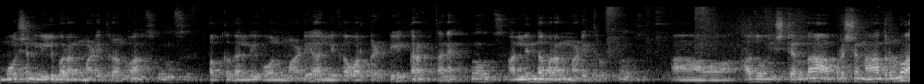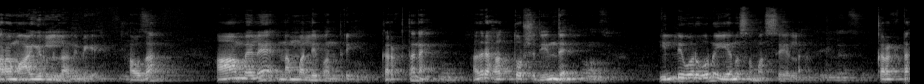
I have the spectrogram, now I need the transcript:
ಮೋಷನ್ ಇಲ್ಲಿ ಬರಂಗ್ ಮಾಡಿದ್ರಲ್ವಾ? ಪಕ್ಕದಲ್ಲಿ ಹೋಲ್ ಮಾಡಿ ಅಲ್ಲಿ ಕವರ್ ಕಟ್ಟಿ ಕರೆಕ್ಟ್ ತಾನೆ? ಅಲ್ಲಿಂದ ಬರಂಗ್ ಮಾಡಿದ್ರು. ಅದು ಇಷ್ಟೆಲ್ಲ ಆಪರೇಷನ್ ಆದ್ರೂ ಆರಾಮ ಆಗಿರ್ಲಿಲ್ಲ ನಿಮಗೆ. ಹೌದಾ? ಆಮೇಲೆ ನಮ್ಮಲ್ಲಿ ಬಂದ್ರಿ. ಕರೆಕ್ಟ್ ತಾನೆ. ಅಂದ್ರೆ ಹತ್ತು ವರ್ಷದ ಹಿಂದೆ. ಇಲ್ಲಿವರೆಗೂ ಏನು ಸಮಸ್ಯೆ ಇಲ್ಲ. ಕರೆಕ್ಟಾ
